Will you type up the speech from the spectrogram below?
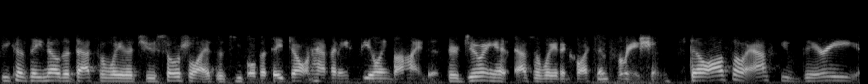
because they know that that's the way that you socialize with people, but they don't have any feeling behind it. They're doing it as a way to collect information. They'll also ask you very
